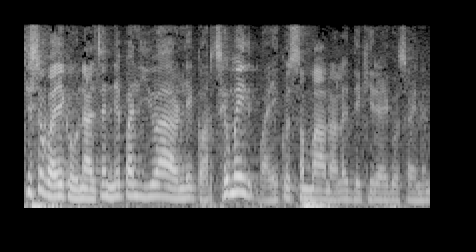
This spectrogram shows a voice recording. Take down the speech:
त्यसो भएको हुनाले चाहिँ नेपाली युवाहरूले घर छेउमै भएको सम्भावनालाई देखिरहेको छैनन्।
